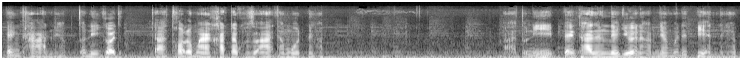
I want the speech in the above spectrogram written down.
แปรงฐานนะครับ ตัวนี้ก็จะถอดออกมาขัดทำความสะอาดทั้งหมดนะครับตัวนี้แปรงฐานยังเหลือเยอะนะครับ ยังไม่ได้เปลี่ยนนะครับ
